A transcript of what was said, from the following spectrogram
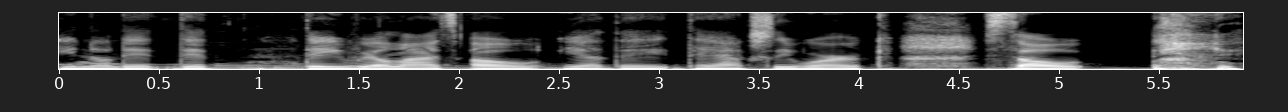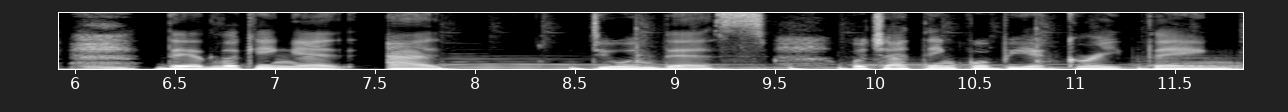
you know that they, they, they realize oh yeah they they actually work. So they're looking at at doing this which i think will be a great thing.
